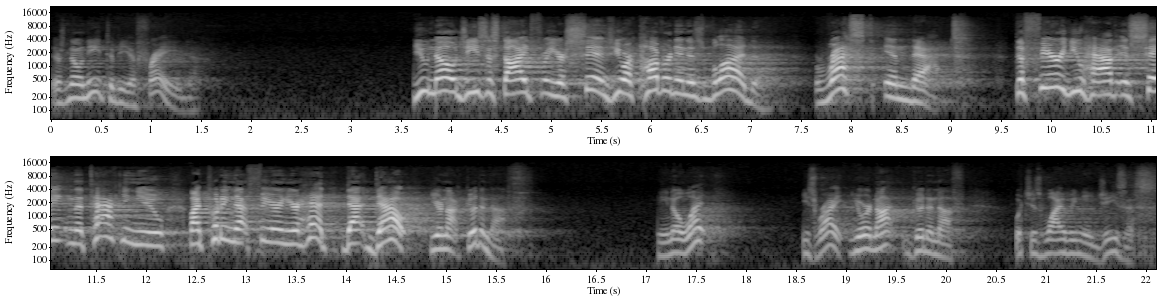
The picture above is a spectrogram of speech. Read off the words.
There's no need to be afraid. You know Jesus died for your sins. You are covered in his blood. Rest in that. The fear you have is Satan attacking you by putting that fear in your head, that doubt, you're not good enough. You know what? He's right. You're not good enough, which is why we need Jesus.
